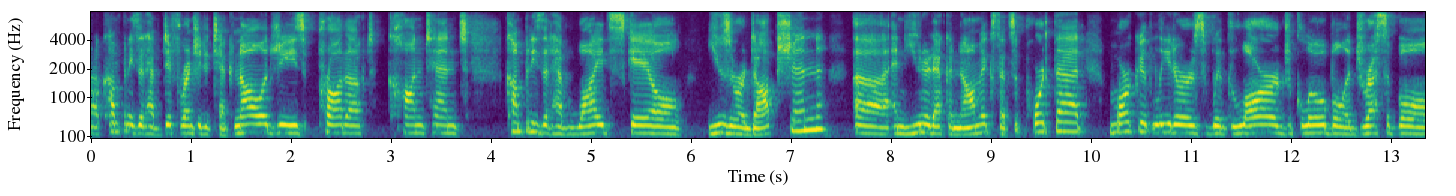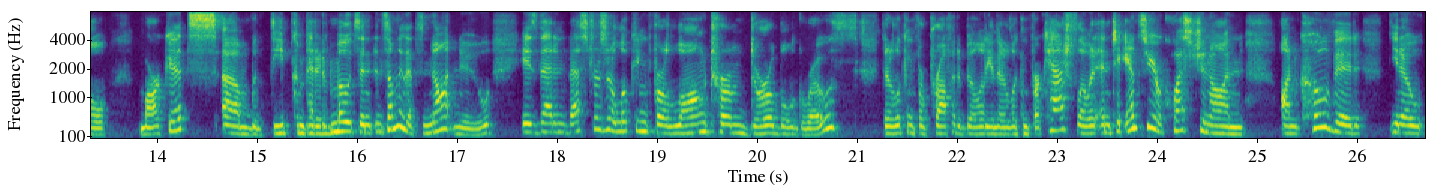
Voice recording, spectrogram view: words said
uh, companies that have differentiated technologies product content companies that have wide scale user adoption uh, and unit economics that support that, market leaders with large global addressable markets um, with deep competitive moats. And, and, something that's not new is that investors are looking for long-term durable growth. They're looking for profitability and they're looking for cash flow. And, and to answer your question on on COVID, you know,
